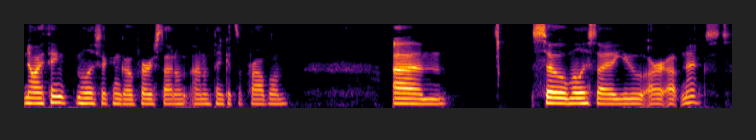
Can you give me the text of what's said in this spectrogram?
no, I think Melissa can go first. I don't I don't think it's a problem. Um, so Melissa, you are up next.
